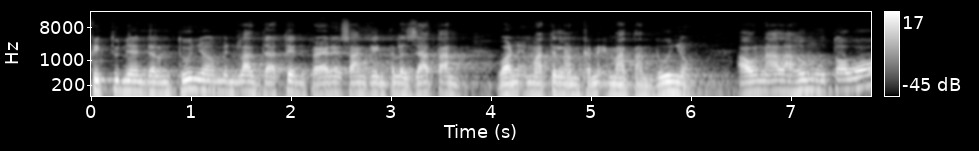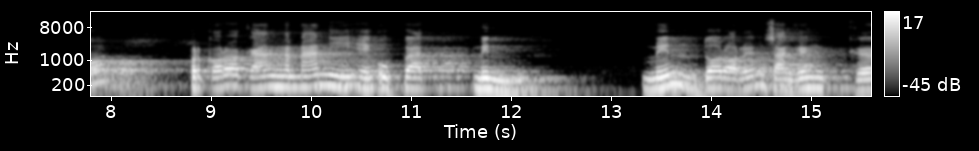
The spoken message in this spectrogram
fit dunia dalam dunia min ladatin bayane saking kelezatan wa nikmatin lan kenikmatan dunia au nalahum utawa perkara kang ngenani ing ubat min min dororin saking ke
